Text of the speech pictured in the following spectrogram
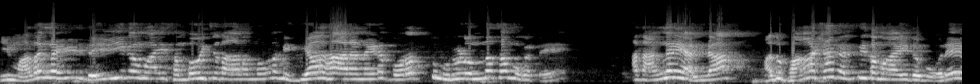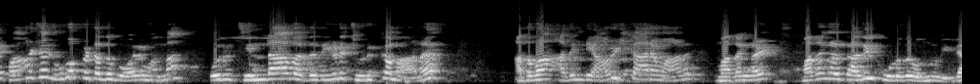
ഈ മതങ്ങൾ ദൈവികമായി സംഭവിച്ചതാണെന്നുള്ള മിഥ്യാധാരണയുടെ പുറത്തു ഉരുളുന്ന സമൂഹത്തെ അത് അങ്ങനെയല്ല അത് ഭാഷ കൽപ്പിതമായതുപോലെ ഭാഷ രൂപപ്പെട്ടതുപോലെ വന്ന ഒരു ചിന്താ പദ്ധതിയുടെ ചുരുക്കമാണ് അഥവാ അതിന്റെ ആവിഷ്കാരമാണ് മതങ്ങൾ. മതങ്ങൾക്ക് അതിൽ കൂടുതൽ ഒന്നുമില്ല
